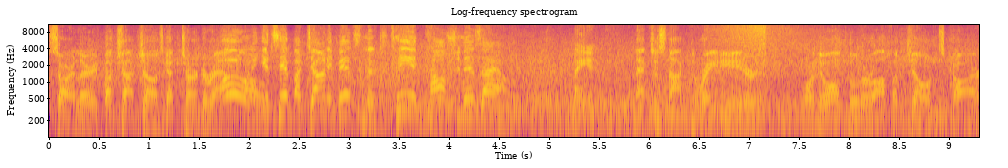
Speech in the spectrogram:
Sorry, Larry. Buckshot Jones got turned around. Oh, and he gets hit by Johnny Benson at 10. Caution is out. Man. And that just knocked the radiator or the oil cooler off of Jones' car.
